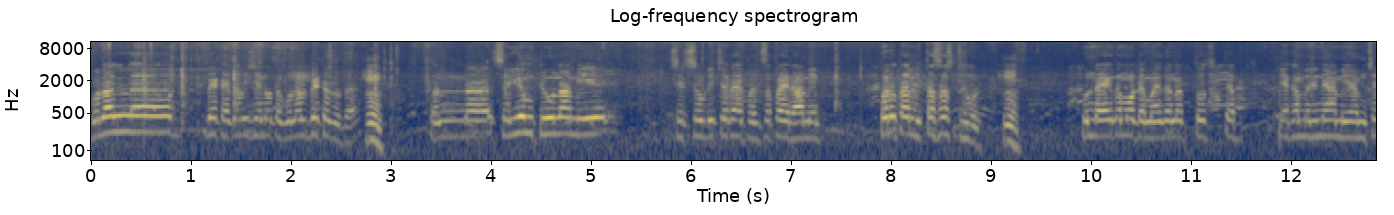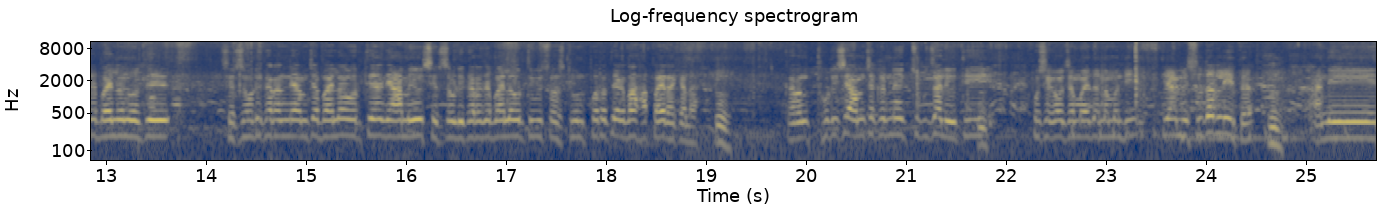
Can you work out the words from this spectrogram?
गुलाल भेटायचा विषय नव्हता. गुलाल भेटत होता. पण अं, संयम ठेवून आम्ही शिरसवडीच्या रायफलचा पायरा आम्ही परत आम्ही तसाच ठेवून हम्म. पुन्हा एकदा मोठ्या मैदानात तोच त्या एका मरीने आम्ही आमच्या बैलांवरती शिरसवडीकरांनी आमच्या बैलावरती आणि आम्ही शिरसवडीकरांच्या बैलावरती विश्वास ठेवून परत एकदा हा पायरा केला. हम्म. कारण थोडीशी आमच्याकडनं एक चूक झाली होती. पुशेगावच्या मैदानामध्ये ती आम्ही सुधारली इथं आणि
